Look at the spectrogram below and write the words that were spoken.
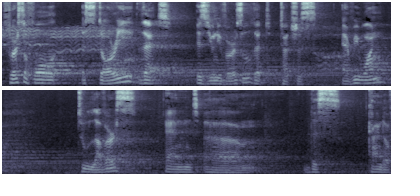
first of all, a story that is universal, that touches everyone, two lovers, and um, this kind of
